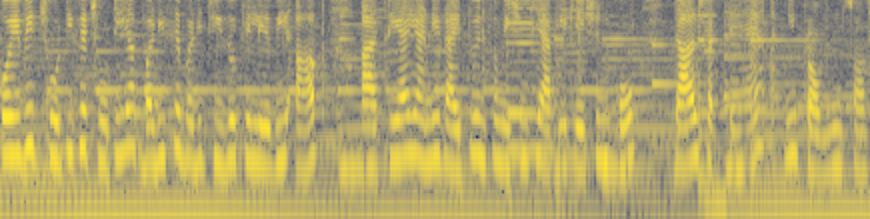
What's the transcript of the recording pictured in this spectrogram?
कोई भी छोटी से छोटी या बड़ी से बड़ी चीज़ों के लिए भी आप आरटीआई यानी राइट टू इन्फॉर्मेशन की एप्लीकेशन को डाल सकते हैं अपनी प्रॉब्लम सॉल्व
